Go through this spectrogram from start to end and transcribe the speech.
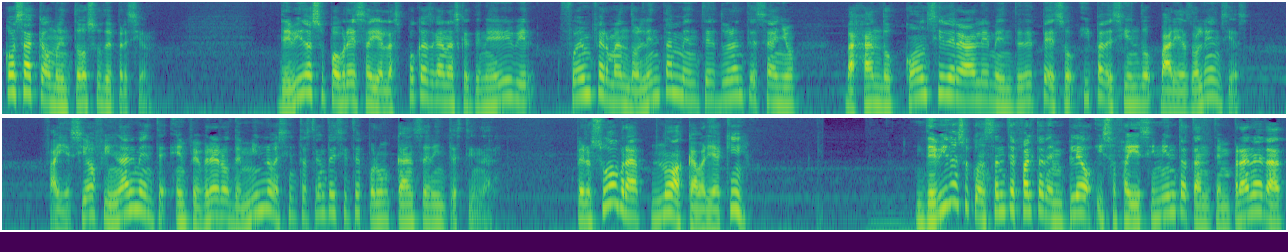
cosa que aumentó su depresión. Debido a su pobreza y a las pocas ganas que tenía de vivir, fue enfermando lentamente durante ese año, bajando considerablemente de peso y padeciendo varias dolencias. Falleció finalmente en febrero de 1937 por un cáncer intestinal. Pero su obra no acabaría aquí. Debido a su constante falta de empleo y su fallecimiento a tan temprana edad,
